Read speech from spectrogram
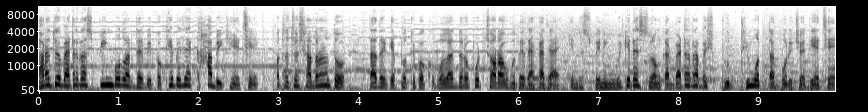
ভারতীয় ব্যাটাররা স্পিন বোলারদের বিপক্ষে বেজায় খাবি খেয়েছে। অথচ সাধারণত তাদেরকে প্রতিপক্ষ বোলারদের ওপর চড়াও হতে দেখা যায়। কিন্তু স্পিনিং উইকেটে শ্রীলঙ্কার ব্যাটাররা বেশ বুদ্ধিমত্তার পরিচয় দিয়েছে।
